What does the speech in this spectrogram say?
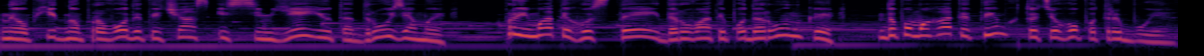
Необхідно проводити час із сім'єю та друзями, приймати гостей, дарувати подарунки, допомагати тим, хто цього потребує.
